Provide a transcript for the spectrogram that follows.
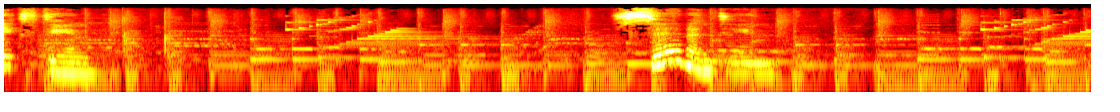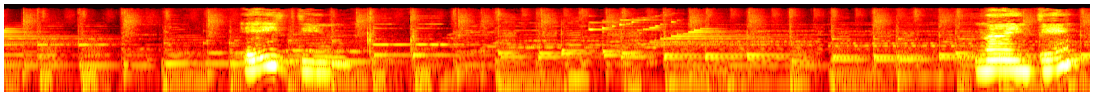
16 17 18 19 20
